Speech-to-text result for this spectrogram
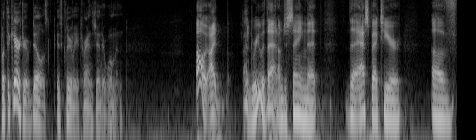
But the character of Dill is, is clearly a transgender woman. Oh, I I agree with that. I'm just saying that the aspect here of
